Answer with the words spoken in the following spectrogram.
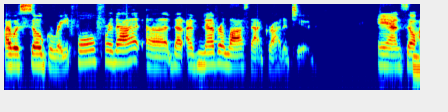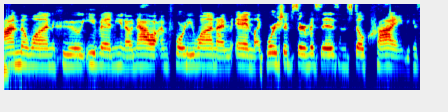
I was so grateful for that, uh, that I've never lost that gratitude. And so mm-hmm. I'm the one who even, you know, now I'm 41, I'm in like worship services and still crying because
